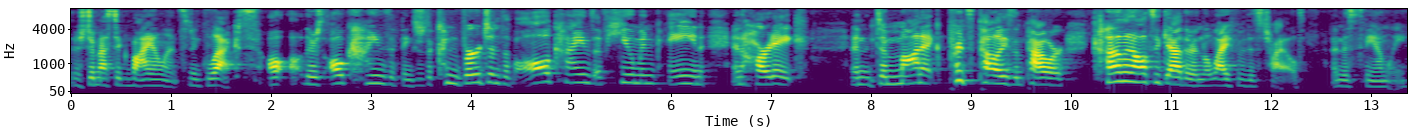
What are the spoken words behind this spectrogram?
There's domestic violence, neglect. All, there's all kinds of things. There's a convergence of all kinds of human pain and heartache and demonic principalities and power coming all together in the life of this child and this family.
